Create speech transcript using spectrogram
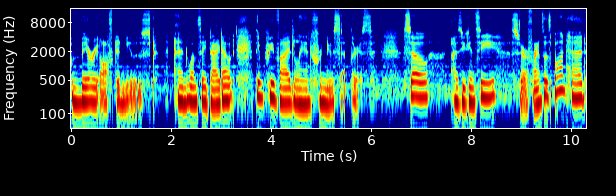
very often used. And once they died out, they provide land for new settlers. So, as you can see, Sir Francis Bond Head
